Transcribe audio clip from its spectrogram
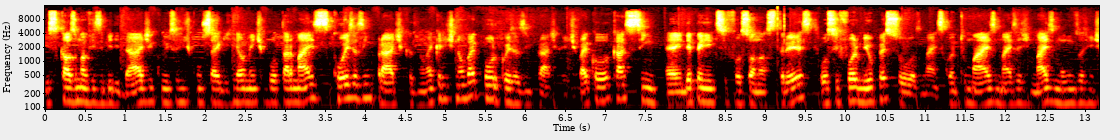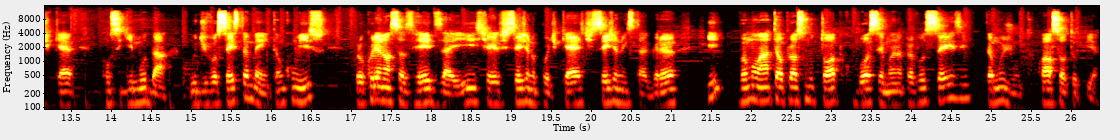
isso causa uma visibilidade e com isso a gente consegue realmente botar mais coisas em práticas. Não é que a gente não vai pôr coisas em prática, a gente vai colocar sim, é, independente se for só nós três ou se for mil pessoas, mas quanto mais, mais, mais mundos a gente quer conseguir mudar. O de vocês também. Então, com isso, procure as nossas redes aí, seja no podcast, seja no Instagram. E vamos lá até o próximo tópico. Boa semana para vocês e tamo junto. Qual a sua utopia?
